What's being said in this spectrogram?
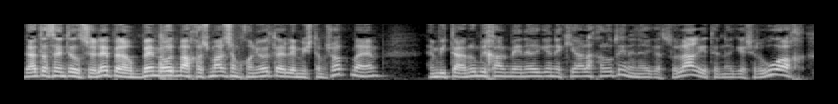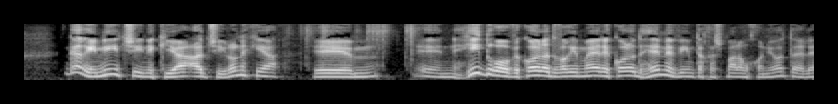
data centers של Apple, הרבה מאוד מהחשמל שהמכוניות האלה משתמשות בהם, הם יטענו בכלל מאנרגיה נקייה לחלוטין, אנרגיה סולארית, אנרגיה של רוח, גרעינית שהיא נקייה עד שהיא לא נקייה, אמ, הידרו וכל הדברים האלה, כל עוד הם מביאים את החשמל למכוניות האלה,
